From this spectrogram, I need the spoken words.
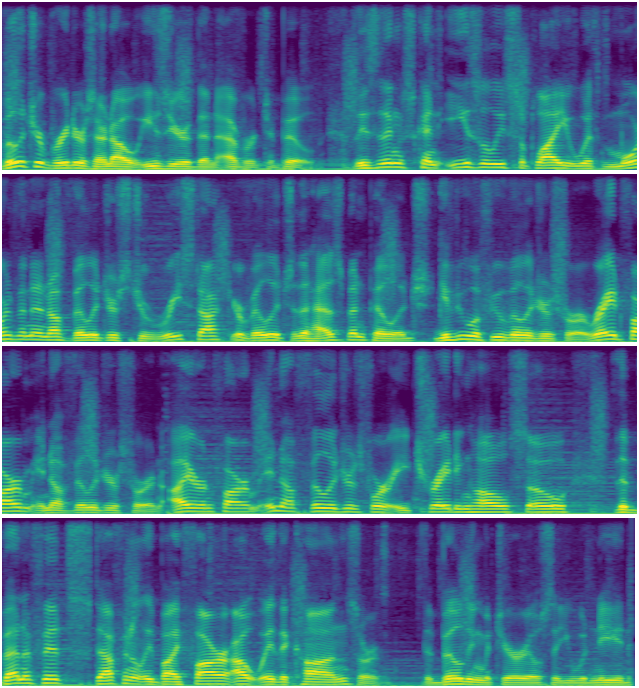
Villager breeders are now easier than ever to build. These things can easily supply you with more than enough villagers to restock your village that has been pillaged, give you a few villagers for a raid farm, enough villagers for an iron farm, enough villagers for a trading hall, so the benefits definitely by far outweigh the cons, or the building materials that you would need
